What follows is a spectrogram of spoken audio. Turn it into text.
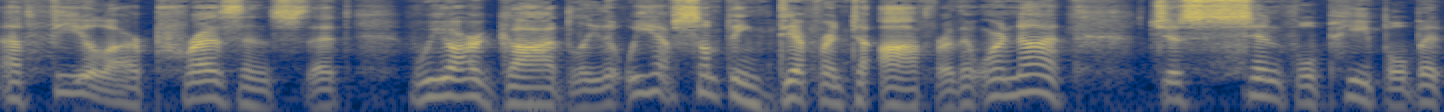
uh, feel our presence, that we are godly, that we have something different to offer, that we're not just sinful people, but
